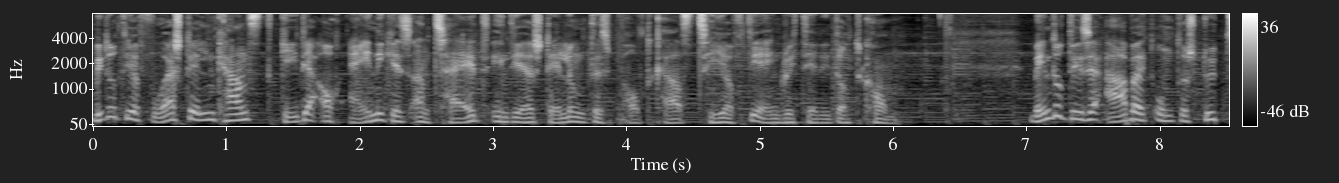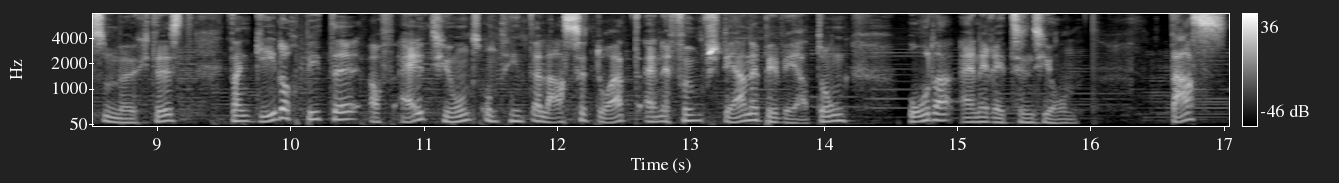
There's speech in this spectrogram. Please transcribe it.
Wie du dir vorstellen kannst, geht ja auch einiges an Zeit in die Erstellung des Podcasts hier auf theangryteddy.com. Wenn du diese Arbeit unterstützen möchtest, dann geh doch bitte auf iTunes und hinterlasse dort eine 5-Sterne-Bewertung oder eine Rezension. Das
